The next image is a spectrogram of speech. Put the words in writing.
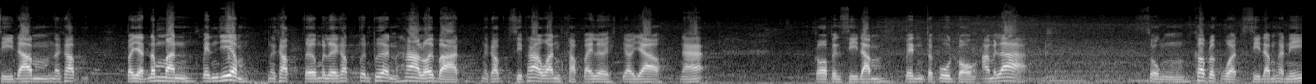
สีดำนะครับ ประหยัดน้ำมันเป็นเยี่ยมนะครับ เติมมาเลยครับเพื่อนๆ 500 บาทนะครับ 15 วันขับไปเลยยาวๆ นะฮะ ก็เป็นสีดำเป็นตระกูลของอเมล่าส่งเข้าประกวดสีดำคันนี้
